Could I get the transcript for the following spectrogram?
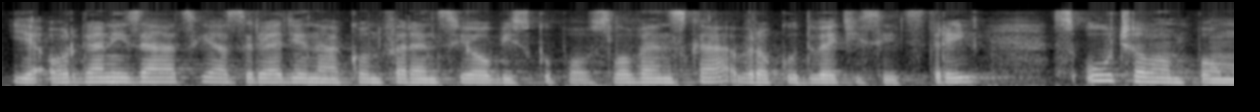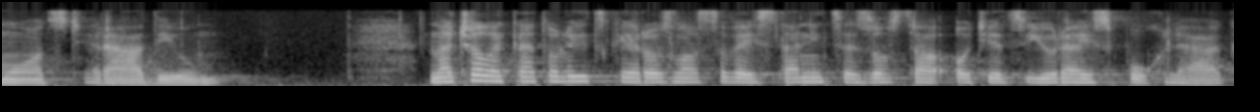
je organizácia zriadená konferenciou biskupov Slovenska v roku 2003 s účelom pomôcť rádium. Na čele katolíckej rozhlasovej stanice zostal otec Juraj Spuchľák,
